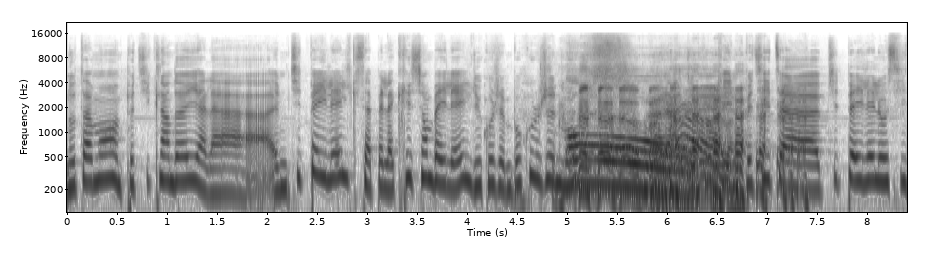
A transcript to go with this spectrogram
Notamment un petit clin d'œil à, la, à une petite pale ale qui s'appelle la Christian Pale Ale. Du coup, j'aime beaucoup le jeu de mots. Oh Voilà, donc, il y a une petite, euh, petite pale ale aussi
